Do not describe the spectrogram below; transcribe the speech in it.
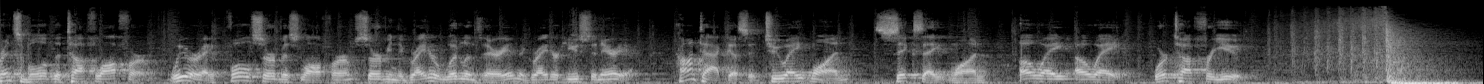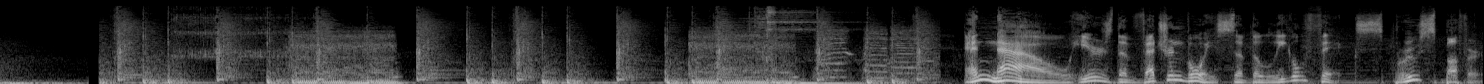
principal of the Tough Law Firm. We are a full service law firm serving the greater Woodlands area and the greater Houston area. Contact us at 281 681 0808. We're tough for you. And now, here's the veteran voice of the legal fix, Bruce Buffer.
